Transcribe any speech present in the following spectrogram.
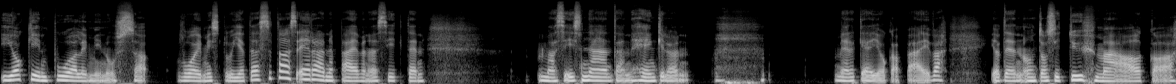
jokin puoli minussa voimistui. Ja tässä taas eräänä päivänä sitten mä siis näen tämän henkilön melkein joka päivä, joten on tosi tyhmää alkaa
